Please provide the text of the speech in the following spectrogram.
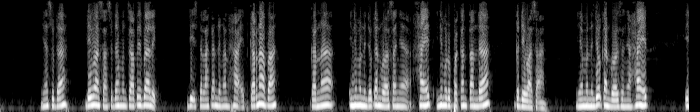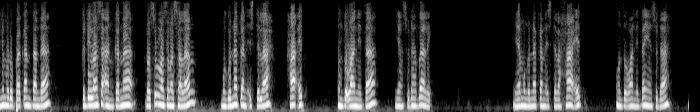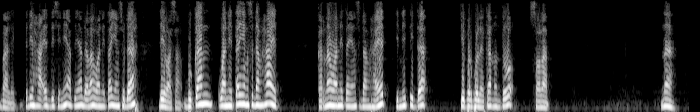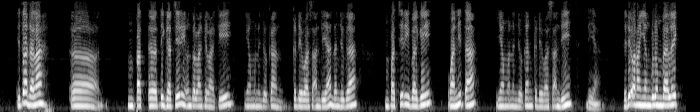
Ya sudah dewasa, sudah mencapai balik. Diistilahkan dengan haid. Karena apa? Karena ini menunjukkan bahwasanya haid ini merupakan tanda kedewasaan yang menunjukkan bahwasanya haid ini merupakan tanda kedewasaan karena Rasulullah SAW menggunakan istilah haid untuk wanita yang sudah balik. Yang menggunakan istilah haid untuk wanita yang sudah balik. Jadi haid di sini artinya adalah wanita yang sudah dewasa, bukan wanita yang sedang haid. Karena wanita yang sedang haid ini tidak diperbolehkan untuk sholat. Nah, itu adalah e, empat e, tiga ciri untuk laki-laki yang menunjukkan kedewasaan dia dan juga empat ciri bagi wanita yang menunjukkan kedewasaan di dia. Jadi orang yang belum balik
